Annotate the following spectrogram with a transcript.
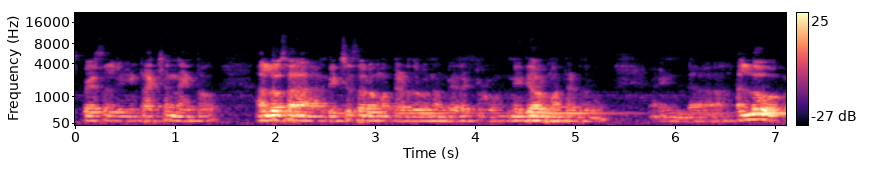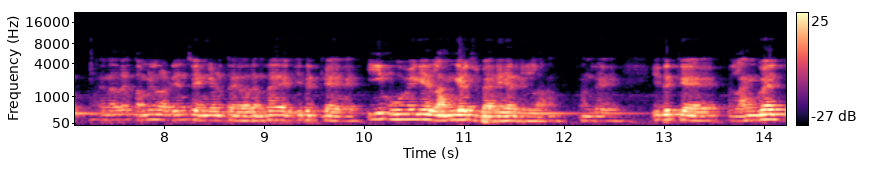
ಸ್ಪೇಸಲ್ಲಿ ಇಂಟ್ರಾಕ್ಷನ್ ಆಯಿತು. ಅಲ್ಲೂ ಸಹ ದೀಕ್ಷಿತ್ ಮಾತಾಡಿದ್ರು, ನಮ್ಮ ಡೈರೆಕ್ಟ್ರು ನಿಧಿ ಅವ್ರು ಮಾತಾಡಿದ್ರು. ಆ್ಯಂಡ್ ಅಲ್ಲೂ ಏನಂದ್ರೆ ತಮಿಳ್ ಆಡಿಯನ್ಸ್ ಹೆಂಗ್ ಹೇಳ್ತಾ ಇದ್ದಾರೆ ಅಂದ್ರೆ ಇದಕ್ಕೆ ಈ ಮೂವಿಗೆ ಲ್ಯಾಂಗ್ವೇಜ್ ಬ್ಯಾರಿಯರ್ ಇಲ್ಲ. ಅಂದ್ರೆ ಇದಕ್ಕೆ ಲ್ಯಾಂಗ್ವೇಜ್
